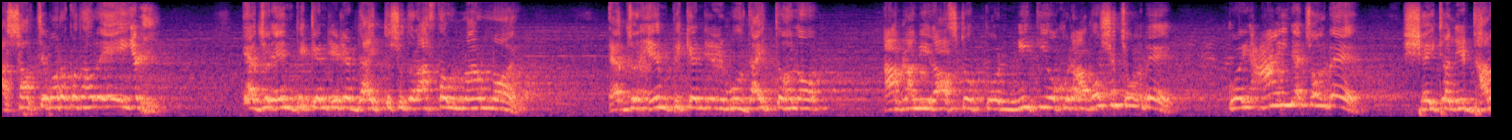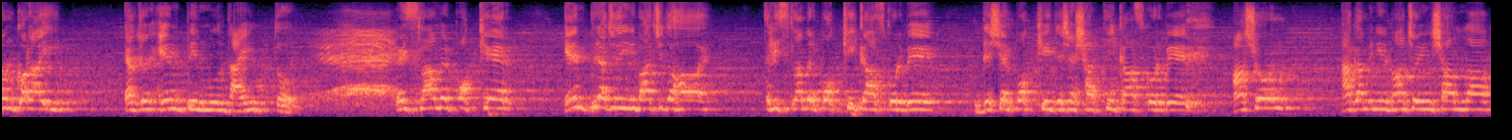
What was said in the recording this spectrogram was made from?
আর সবচেয়ে বড় কথা হলো এই, একজন এমপি ক্যান্ডিডেটের দায়িত্ব শুধু রাস্তা উন্নয়ন নয় একজন এমপি ক্যান্ডিডেটের মূল দায়িত্ব হলো আগামী রাষ্ট্র কোন নীতি ও কোন আদর্শে চলবে, কোন আইনে চলবে, সেইটা নির্ধারণ করাই একজন এমপির মূল দায়িত্ব। ইসলামের পক্ষের এমপিরা যদি নির্বাচিত হয়, তাহলে ইসলামের পক্ষেই কাজ করবে, দেশের পক্ষেই দেশের স্বার্থেই কাজ করবে। আসুন, আগামী নির্বাচন ইনশাআল্লাহ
